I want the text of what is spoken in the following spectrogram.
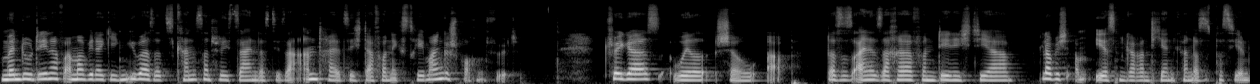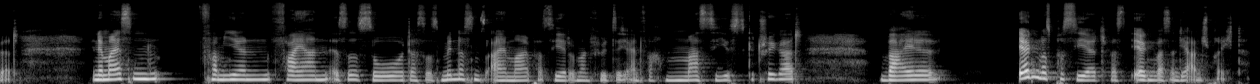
Und wenn du den auf einmal wieder gegenüber sitzt, kann es natürlich sein, dass dieser Anteil sich davon extrem angesprochen fühlt. Triggers will show up. Das ist eine Sache, von denen ich dir, glaube ich, am ehesten garantieren kann, dass es passieren wird. In den meisten Familienfeiern ist es so, dass es mindestens einmal passiert und man fühlt sich einfach massivst getriggert, weil irgendwas passiert, was irgendwas in dir anspricht.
